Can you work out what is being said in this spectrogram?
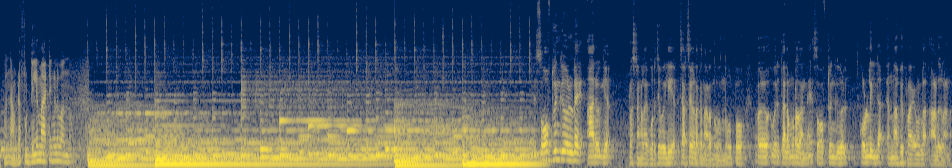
അപ്പം നമ്മുടെ ഫുഡിൽ മാറ്റങ്ങൾ വന്നു. സോഫ്റ്റ് ഡ്രിങ്കുകളുടെ ആരോഗ്യ പ്രശ്നങ്ങളെക്കുറിച്ച് വലിയ ചർച്ചകളൊക്കെ നടന്നു വന്നു. ഇപ്പോൾ ഒരു തലമുറ തന്നെ സോഫ്റ്റ് ഡ്രിങ്കുകൾ കൊള്ളില്ല എന്ന അഭിപ്രായമുള്ള ആളുകളാണ്.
